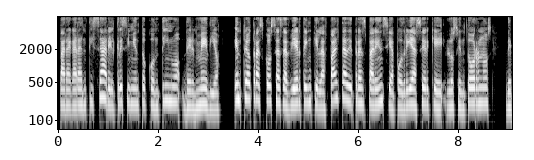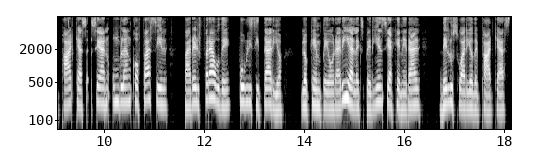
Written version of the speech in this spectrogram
para garantizar el crecimiento continuo del medio. Entre otras cosas, advierten que la falta de transparencia podría hacer que los entornos de podcast sean un blanco fácil para el fraude publicitario, lo que empeoraría la experiencia general del usuario de podcast.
